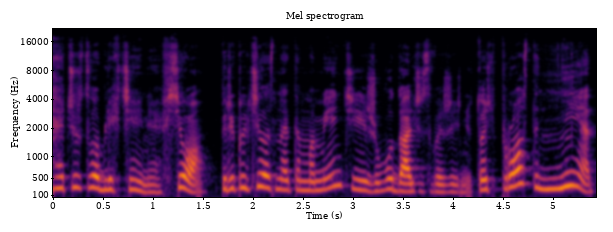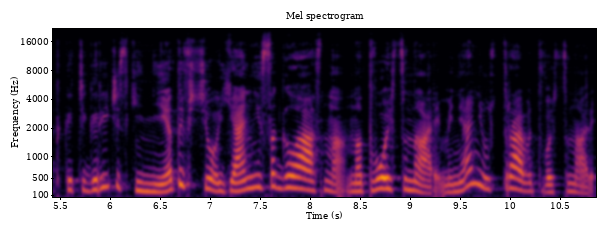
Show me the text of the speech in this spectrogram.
я чувствую облегчение. Все, переключилась на этом моменте и живу дальше своей жизнью. То есть просто нет, категорически нет, и все. Я не согласна на твой сценарий. Меня не устраивает твой сценарий.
